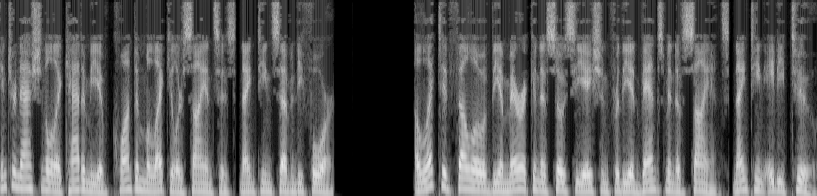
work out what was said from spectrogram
International Academy of Quantum Molecular Sciences 1974. Elected Fellow of the American Association for the Advancement of Science 1982.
